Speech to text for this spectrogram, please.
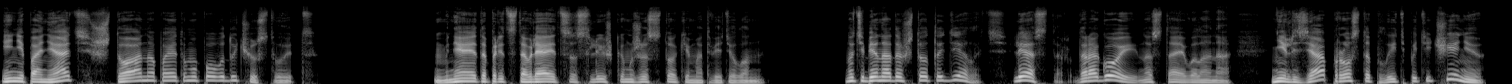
и не понять, что она по этому поводу чувствует. «Мне это представляется слишком жестоким», — ответил он. «Но тебе надо что-то делать. Лестер, дорогой», — настаивала она, — «нельзя просто плыть по течению.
